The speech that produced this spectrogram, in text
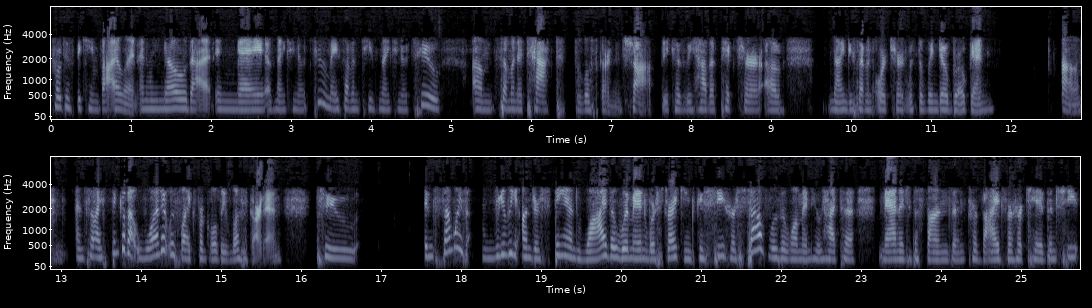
protest became violent, and we know that in May of 1902, May 17th, 1902, um, someone attacked the Lustgarten shop because we have a picture of 97 Orchard with the window broken. Um, and so I think about what it was like for Goldie Lustgarten to in some ways really understand why the women were striking because she herself was a woman who had to manage the funds and provide for her kids and she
